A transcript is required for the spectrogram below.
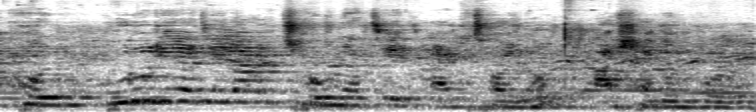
এখন পুরুলিয়া জেলার ছৌ নাচের এক ছয় আস্বাদন করব।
